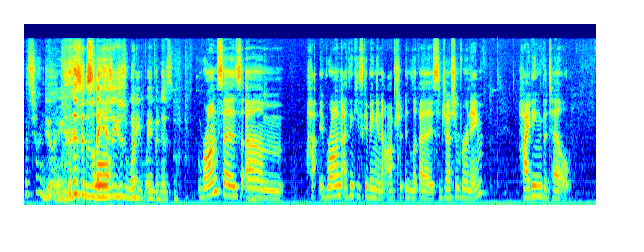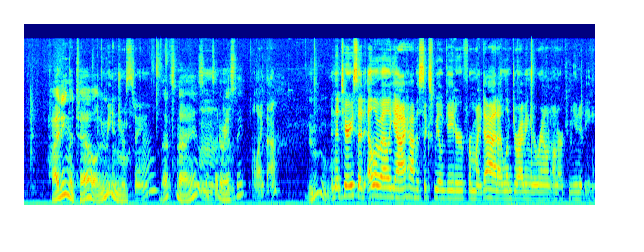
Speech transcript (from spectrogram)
what's John doing? this is like, Well- is he just wave, waving his? Ron says, um, Ron, I think he's giving an option, a suggestion for a name. Hiding the tell. Hiding the be Ooh, interesting. that's nice. That's Hmm. interesting. I like that. Ooh. And then Terry said, "LOL, yeah, I have a six-wheel Gator from my dad. I love driving it around on our community."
